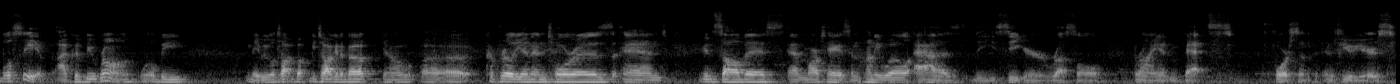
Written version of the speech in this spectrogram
we'll see. If I could be wrong, we'll be maybe we'll talk about, be talking about you know uh, Kaprielian and Torres and Gonsalves and Martes and Honeywell as the Seager, Russell, Bryant, Betts foursome in a few years.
